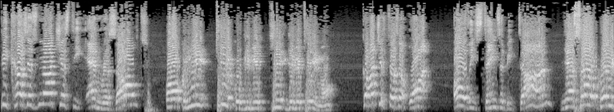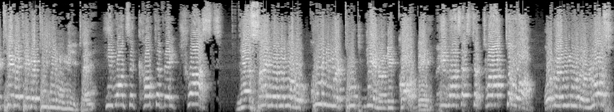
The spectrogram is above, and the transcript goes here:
Because it's not just the end result. ok ni tieko gimi- God just doesn't want all these things to be done. nyasaye ok dwani tiego tiego tije momi te He wants to cultivate trust. nyasaye dwani mondo kuny matut geno ni kode He wants us to talk to Him. odwani mondo los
